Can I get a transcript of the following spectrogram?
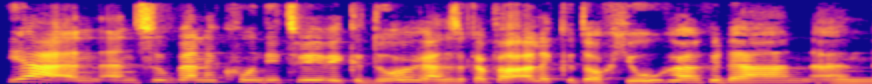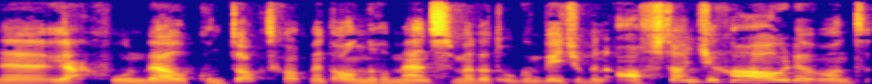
Ja, en, en zo ben ik gewoon die twee weken doorgegaan. Dus ik heb wel elke dag yoga gedaan. En eh, ja, gewoon wel contact gehad met andere mensen. Maar dat ook een beetje op een afstandje gehouden. Want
